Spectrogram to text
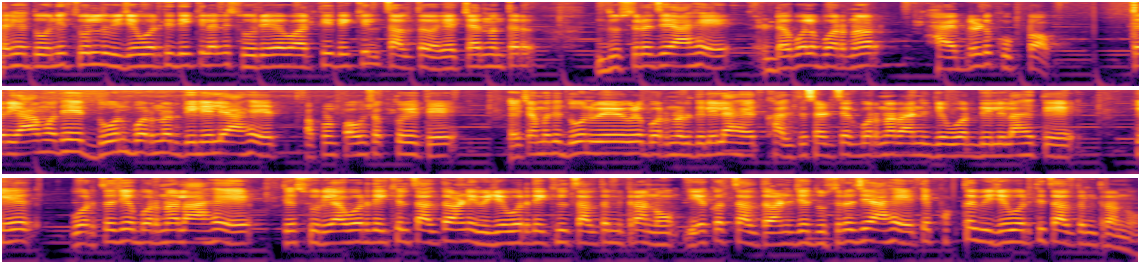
तर हे दोन्ही चूल विजेवरती देखील आणि सूर्यावरती देखील चालतं. याच्यानंतर दुसरं जे आहे डबल बर्नर हायब्रिड कुकटॉप तर यामध्ये दोन बर्नर दिलेले आहेत. आपण पाहू शकतो इथे. याच्यामध्ये दोन वेगवेगळे बर्नर दिलेले आहेत. खालच्या साईडचं एक बर्नर आणि जे वर दिलेलं आहे ते. हे वरचं जे बर्नर आहे ते सूर्यावर देखील चालतं आणि विजेवर देखील चालतं मित्रांनो. एकच चालतं आणि जे दुसरं जे आहे ते फक्त विजेवरती चालतं मित्रांनो.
